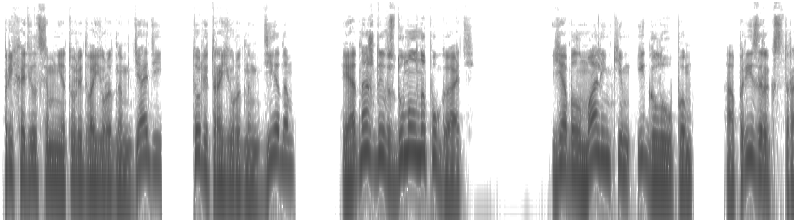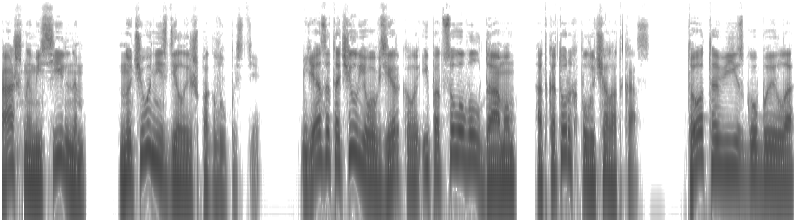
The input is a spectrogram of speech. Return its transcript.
Приходился мне то ли двоюродным дядей, то ли троюродным дедом, и однажды вздумал напугать. Я был маленьким и глупым, а призрак страшным и сильным, но чего не сделаешь по глупости. Я заточил его в зеркало и подсовывал дамам, от которых получал отказ. То-то визгу было,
